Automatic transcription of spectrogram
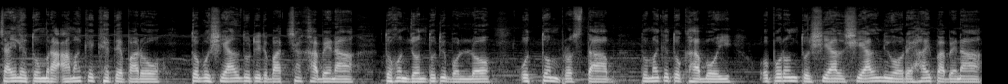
চাইলে তোমরা আমাকে খেতে পারো। তবু শিয়াল দুটির বাচ্চা খাবে না। তখন জন্তুটি বলল, উত্তম প্রস্তাব, তোমাকে তো খাবই। উপরন্তু শিয়াল শিয়াল নিয়েও রেহাই পাবে না।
